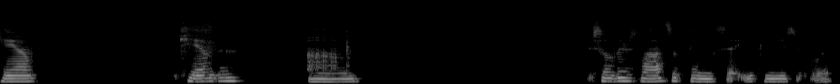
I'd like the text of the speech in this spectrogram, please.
Cam, Canva. Um, so there's lots of things that you can use it with.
